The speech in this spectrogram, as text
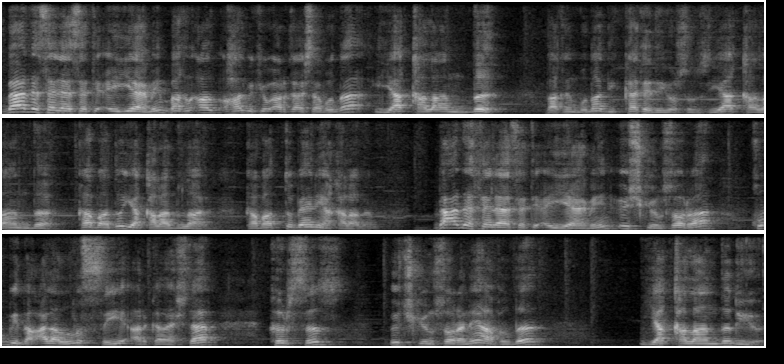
Ba'de selaseti eyyamin bakın al- halbuki arkadaşlar burada yakalandı. Bakın buna dikkat ediyorsunuz. Yakalandı. Kabadu yakaladılar. Kabattu ben yakaladım. Ba'de selaseti eyyamin üç gün sonra kubida alal arkadaşlar hırsız üç gün sonra ne yapıldı? Yakalandı diyor.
